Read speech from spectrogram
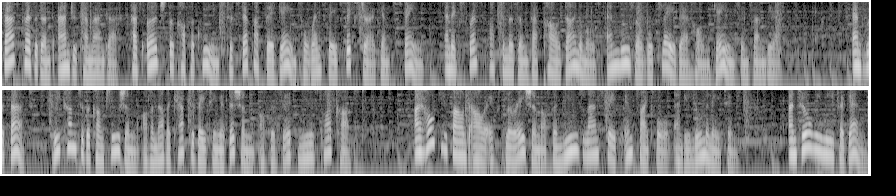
FAZ President Andrew Kamanga has urged the Copper Queens to step up their game for Wednesday's fixture against Spain and expressed optimism that Power Dynamos and Musa will play their home games in Zambia. And with that, we come to the conclusion of another captivating edition of the Z News Podcast. I hope you found our exploration of the news landscape insightful and illuminating. Until we meet again,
